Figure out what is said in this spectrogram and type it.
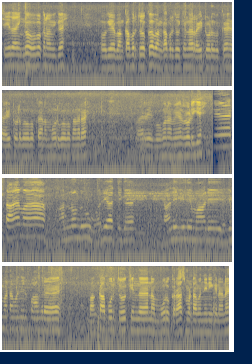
ಸೀದಾ ಹಿಂಗೆ ಹೋಗ್ಬೇಕು ನಾವೀಗ. ಹೋಗಿ ಬಂಕಾಪುರ ಚೌಕ, ಬಂಕಾಪುರ ಚೌಕಿಂದ ರೈಟ್ ಹೊಡೆದ್ಬೇಕು ರೈಟ್ ಹೊಡೆದು ಹೋಗ್ಬೇಕು ನಮ್ಮ ಊರಿಗೆ ಹೋಗ್ಬೇಕಂದ್ರೆ. ಬರ್ರಿ ಹೋಗೋಣ ಮೇನ್ ರೋಡಿಗೆ ಟೈಮ್ ಹನ್ನೊಂದು ವರಿ ಆತಿಗೆ ಖಾಲಿ ಗೀಲಿ ಮಾಡಿ ಎಲ್ಲಿ ಮಠ ಬಂದಿನಪ್ಪ ಅಂದ್ರೆ ಬಂಕಾಪುರ ಚೌಕಿಂದ ನಮ್ಮ ಊರು ಕ್ರಾಸ್ ಮಠ ಬಂದೀನಿ ಈಗ ನಾನು.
